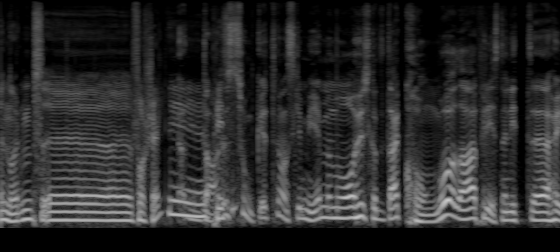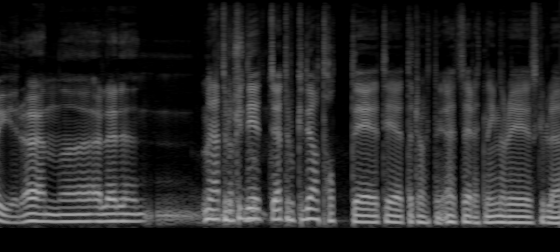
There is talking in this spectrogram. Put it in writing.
enorm eh, forskjell i prisen. Da har det sunket ganske mye, men man må huske at dette er Kongo, og da er prisene litt eh, høyere enn eh, Eller Men jeg tror, ikke de, jeg tror ikke de har tatt det til etterretning når de, skulle,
